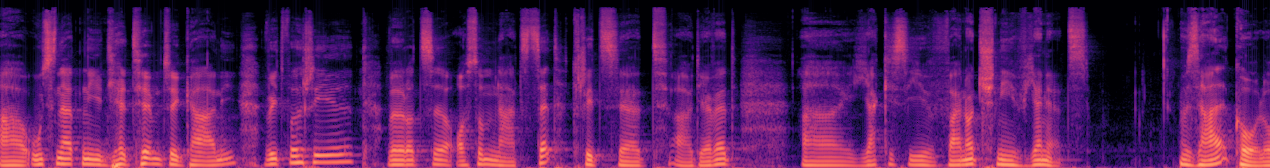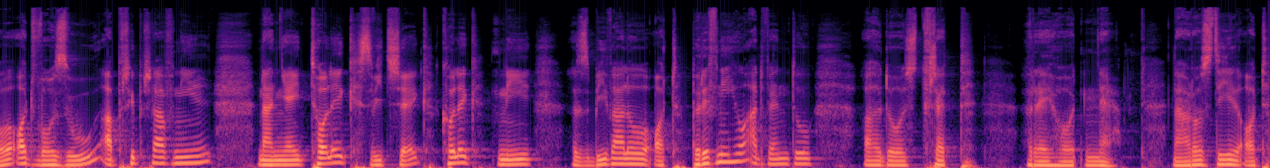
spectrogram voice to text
a usnadnil dětem čekání, vytvořil v roce 1839 uh, jakýsi vánoční věnec. Vzal kolo od vozu a připravnil na něj tolik svíček, kolik dní zbývalo od prvního adventu do středrého dne. Na rozdíl od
